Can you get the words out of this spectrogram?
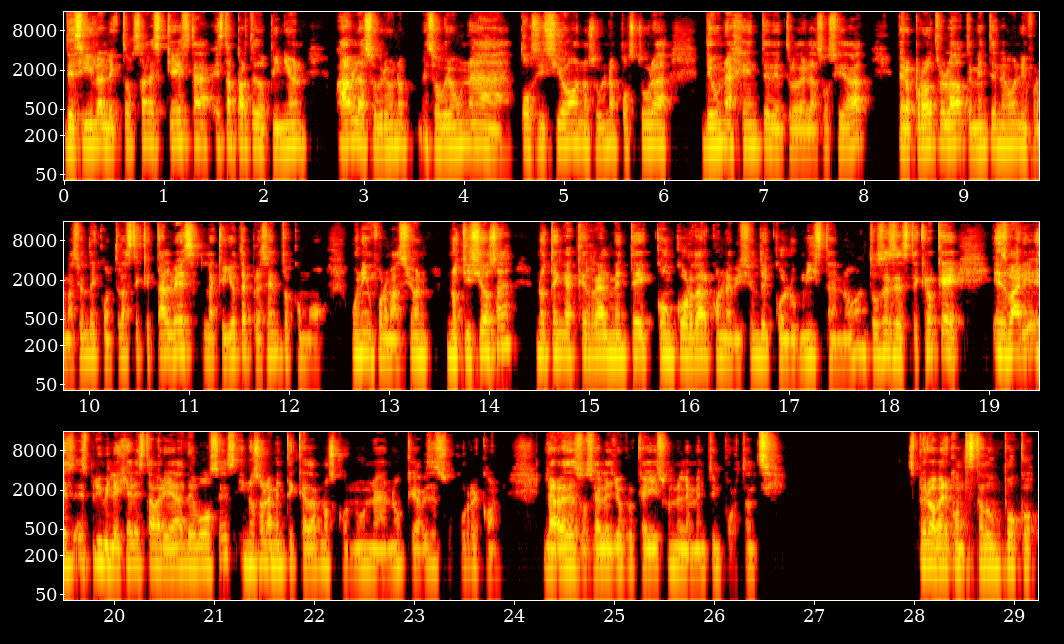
decirle al lector, sabes que esta, esta parte de opinión habla sobre, uno, sobre una posición o sobre una postura de un agente dentro de la sociedad, pero por otro lado también tenemos la información de contraste que tal vez la que yo te presento como una información noticiosa no tenga que realmente concordar con la visión del columnista, ¿no? Entonces, este, creo que es, es, es privilegiar esta variedad de voces y no solamente quedarnos con una, ¿no? Que a veces ocurre con las redes sociales, yo creo que ahí es un elemento importante. Espero haber contestado un poco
